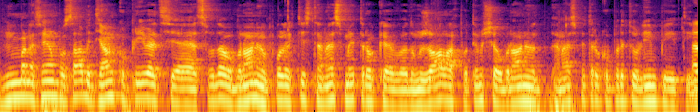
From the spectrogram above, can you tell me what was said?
Mhm, ne smemo pozabiti, Janko Privec je seveda obranil poleg tiste 11 metrov v Domžalah, potem še obranil 11 metrov proti Olimpiji. Ja,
